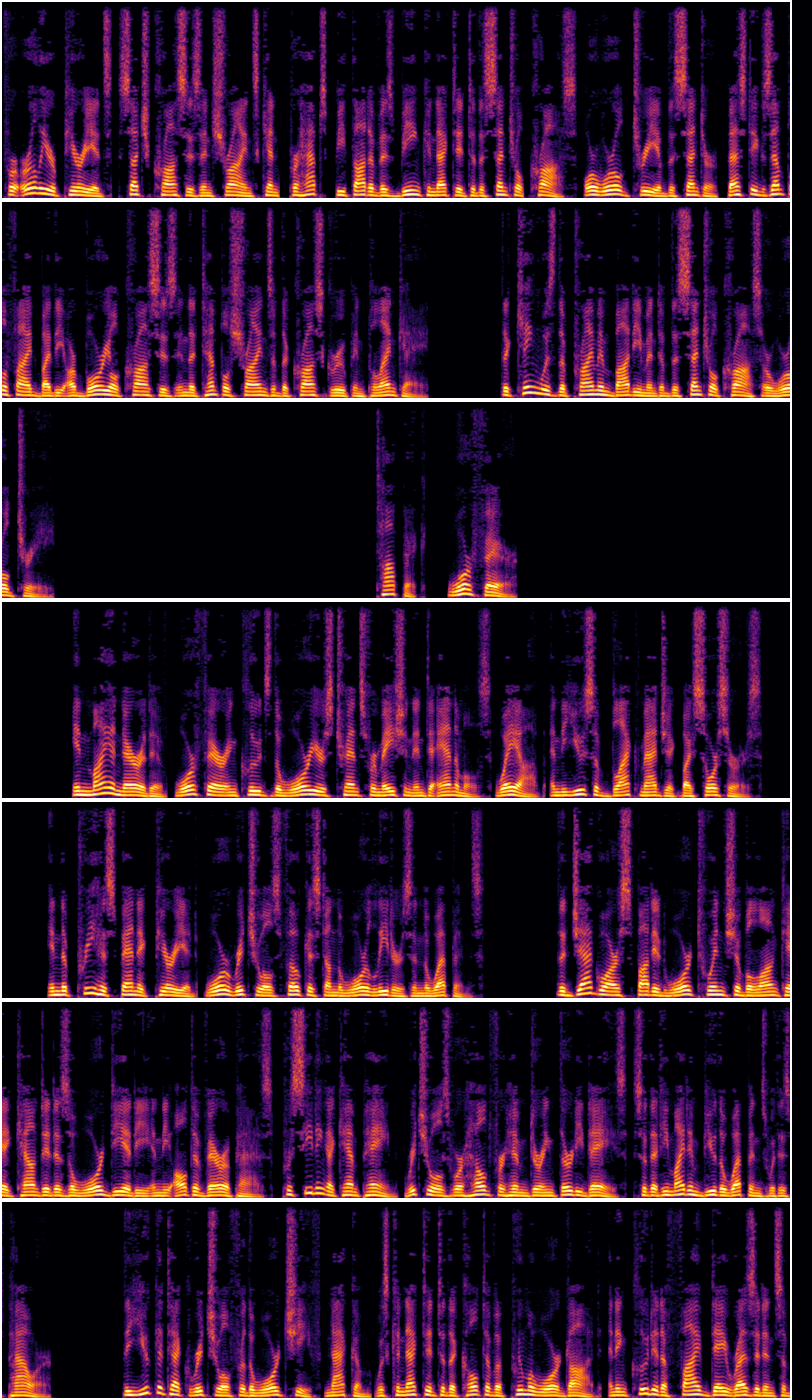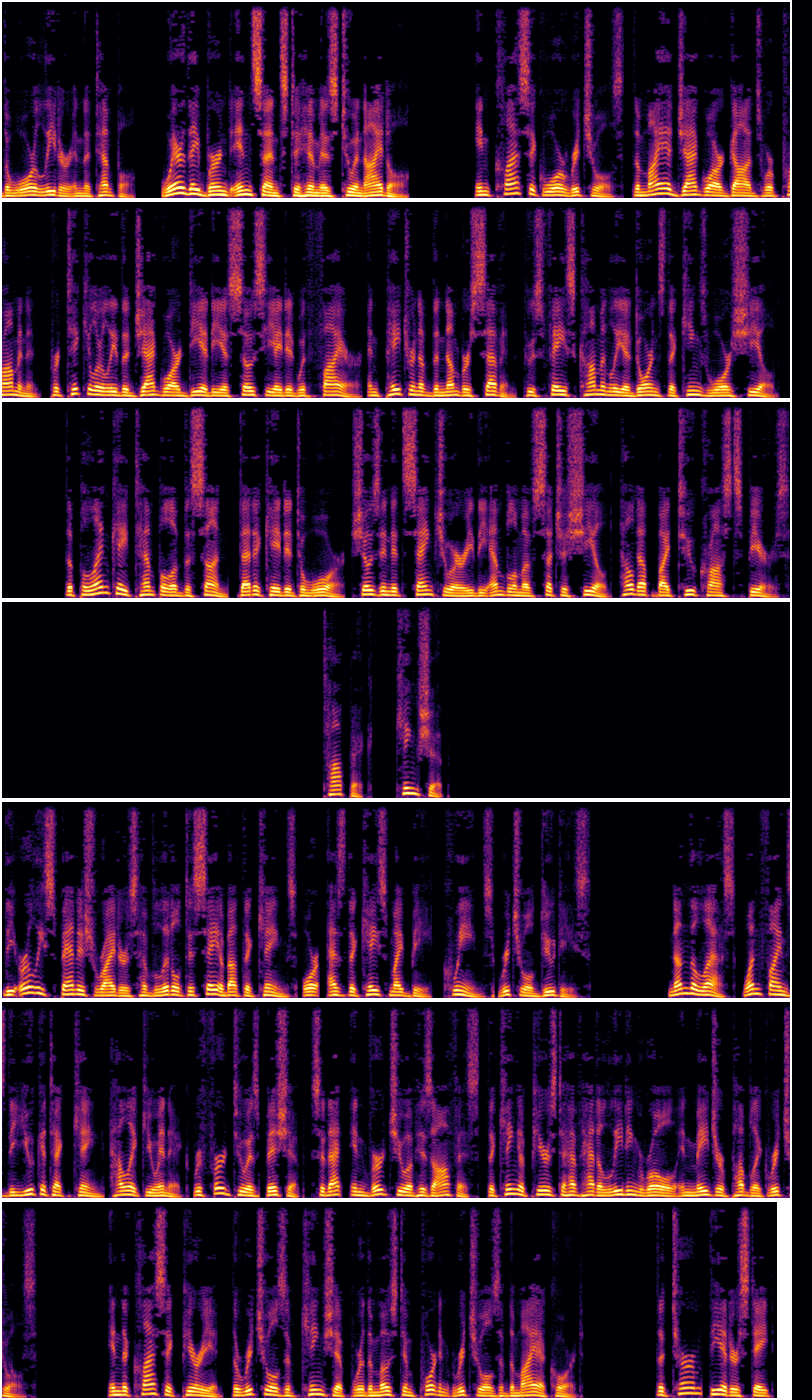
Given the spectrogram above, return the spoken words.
For earlier periods, such crosses and shrines can, perhaps, be thought of as being connected to the central cross, or world tree of the center, best exemplified by the arboreal crosses in the temple shrines of the cross group in Palenque. The king was the prime embodiment of the central cross or world tree. Warfare In Maya narrative, warfare includes the warrior's transformation into animals and the use of black magic by sorcerers. In the pre-Hispanic period, war rituals focused on the war leaders and the weapons. The jaguar-spotted war twin Xbalanque counted as a war deity in the Alta Verapaz. Preceding a campaign, rituals were held for him during 30 days, so that he might imbue the weapons with his power. The Yucatec ritual for the war chief was connected to the cult of a Puma war god, and included a five-day residence of the war leader in the temple, where they burned incense to him as to an idol. In classic war rituals, the Maya jaguar gods were prominent, particularly the jaguar deity associated with fire and patron of the number seven, whose face commonly adorns the king's war shield. The Palenque Temple of the Sun, dedicated to war, shows in its sanctuary the emblem of such a shield, held up by two crossed spears. Kingship The early Spanish writers have little to say about the king's or, as the case might be, queen's ritual duties. Nonetheless, one finds the Yucatec king referred to as bishop, so that, in virtue of his office, the king appears to have had a leading role in major public rituals. In the Classic period, the rituals of kingship were the most important rituals of the Maya court. The term theater state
